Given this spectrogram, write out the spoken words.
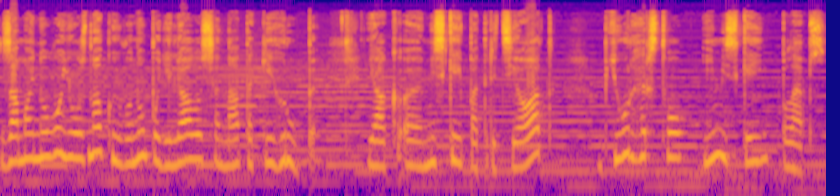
За майновою ознакою воно поділялося на такі групи, як е, міський патриціат, бюргерство і міський плебс.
